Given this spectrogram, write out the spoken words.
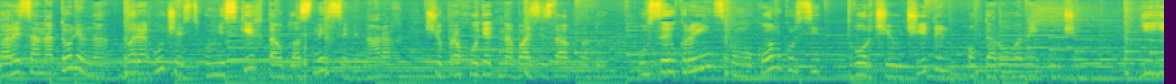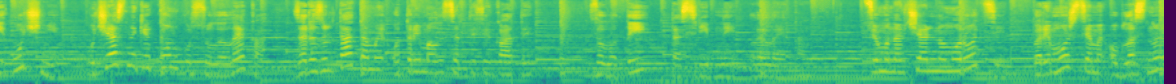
Лариса Анатолівна бере участь у міських та обласних семінарах, що проходять на базі закладу, у всеукраїнському конкурсі Творчий учитель обдарований учень. Її учні, учасники конкурсу Лелека, за результатами отримали сертифікати Золотий та срібний лелека. В цьому навчальному році переможцями обласної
